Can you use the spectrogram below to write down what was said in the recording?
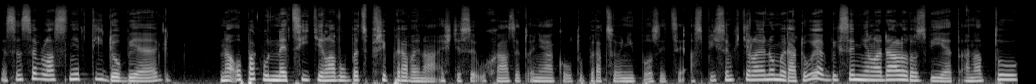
Já jsem se vlastně v té době, naopak necítila vůbec připravená ještě se ucházet o nějakou tu pracovní pozici. A spíš jsem chtěla jenom radu, jak bych se měla dál rozvíjet. A na tu,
